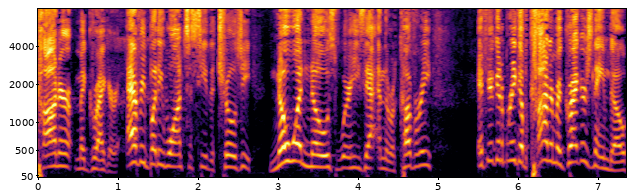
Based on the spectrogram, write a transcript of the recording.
Conor McGregor. Everybody wants to see the trilogy. No one knows where he's at in the recovery. If you're going to bring up Conor McGregor's name, though,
